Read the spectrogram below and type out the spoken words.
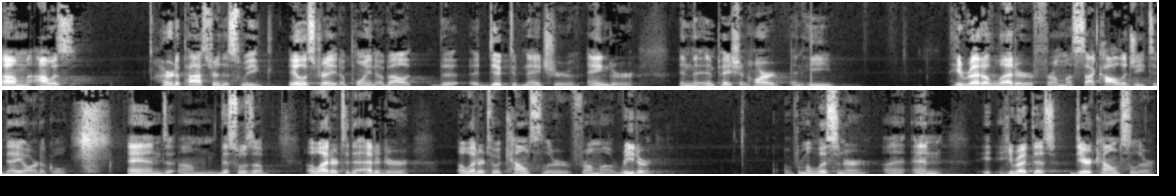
Um, I was heard a pastor this week illustrate a point about the addictive nature of anger in the impatient heart, and he he read a letter from a Psychology Today article, and um, this was a, a letter to the editor, a letter to a counselor from a reader from a listener, uh, and he wrote this Dear counselor,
